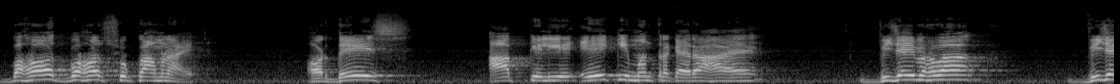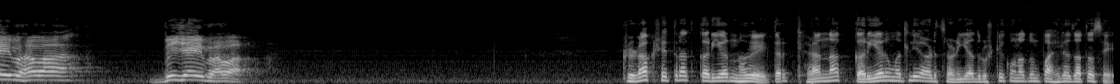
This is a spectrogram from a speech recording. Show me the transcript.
बहुत बहुत शुभकामनाएँ। और देश आपके लिए एक ही मंत्र कह रहा है विजय भव विजय भव विजय भव. क्रीडा क्षेत्रात करिअर नव्हे तर खेळांना करिअरमधली अडचण या दृष्टिकोनातून पाहिलं जात असे.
